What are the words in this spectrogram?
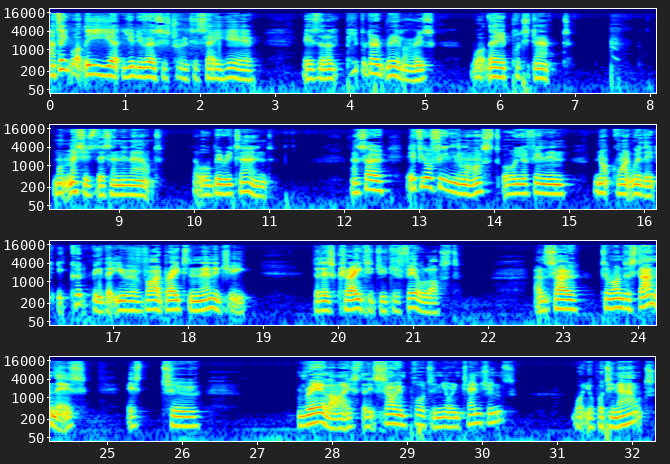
I think what the uh, universe is trying to say here is that people don't realise what they're putting out, what message they're sending out that will be returned. And so, if you're feeling lost or you're feeling not quite with it, it could be that you have vibrated an energy that has created you to feel lost. And so, to understand this is to realize that it's so important your intentions, what you're putting out,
